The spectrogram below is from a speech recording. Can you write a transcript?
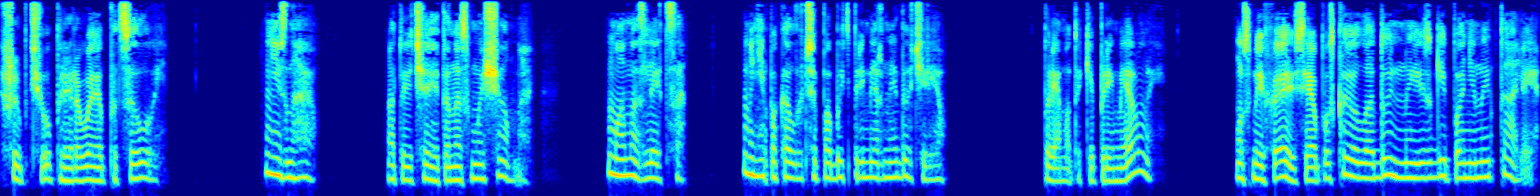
Шепчу, прерывая поцелуй. Не знаю. Отвечает она смущенно. Мама злится. Мне пока лучше побыть примерной дочерью. Прямо-таки примерной? Усмехаюсь и опускаю ладонь на изгиб Аниной талии.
